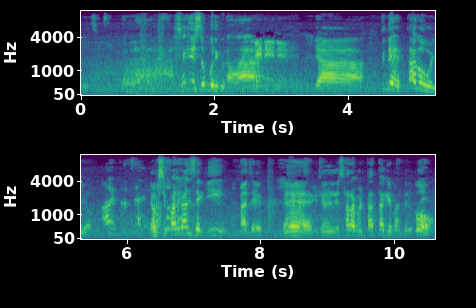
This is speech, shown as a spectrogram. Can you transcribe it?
우리. 와, 생일 선물이구나. 네네네네. 야, 근데 딱 어울려. 아 감사해요. 역시 빨간색이 맞아요. 예, 맞습니다. 그 사람을 따뜻하게 만들고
